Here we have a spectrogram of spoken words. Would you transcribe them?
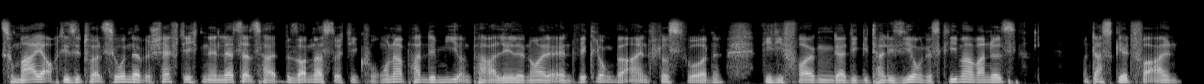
Zumal ja auch die Situation der Beschäftigten in letzter Zeit besonders durch die Corona-Pandemie und parallele neue Entwicklung beeinflusst wurde, wie die Folgen der Digitalisierung des Klimawandels. Und das gilt vor allen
